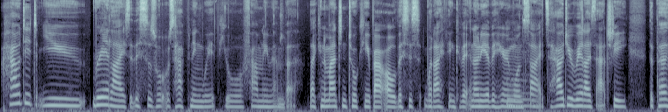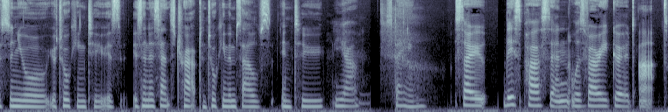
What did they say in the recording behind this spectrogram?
How did you realise that this was what was happening with your family member? I can imagine talking about, oh, this is what I think of it, and only ever hearing one hmm. side. So how do you realise that actually the person you're you're talking to is is in a sense trapped and talking themselves into yeah staying? So this person was very good at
